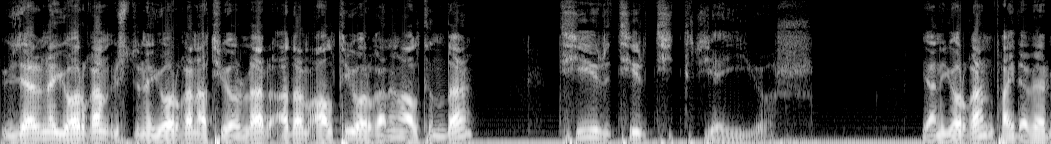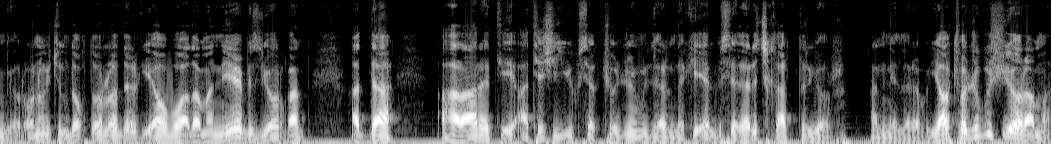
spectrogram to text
Üzerine yorgan üstüne yorgan atıyorlar. Adam altı yorganın altında tir tir titreyiyor. Yani yorgan fayda vermiyor. Onun için doktorlar der ki ya bu adama niye biz yorgan hatta harareti, ateşi yüksek çocuğun üzerindeki elbiseleri çıkarttırıyor annelere. Ya çocuk üşüyor ama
